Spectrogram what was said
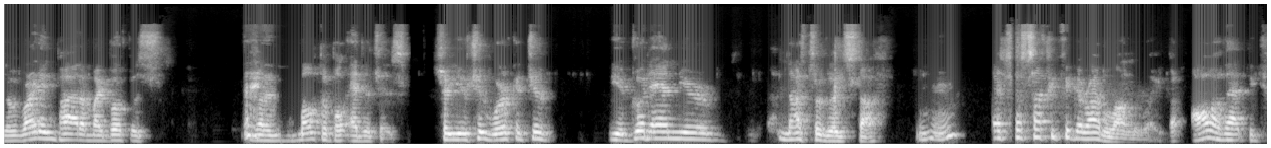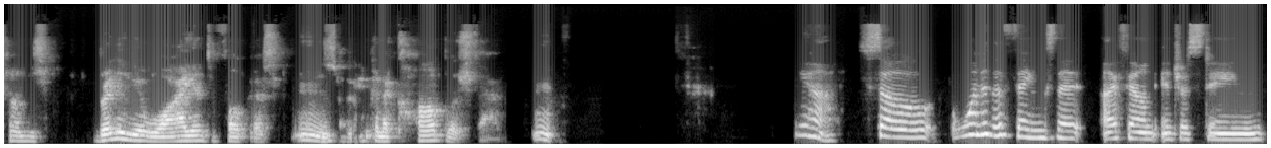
the writing part of my book is got multiple editors. So you should work at your your good and your not so good stuff. Mhm. That's the stuff you figure out along the way. But all of that becomes bringing your why into focus Mm. so you can accomplish that. Yeah. So, one of the things that I found interesting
